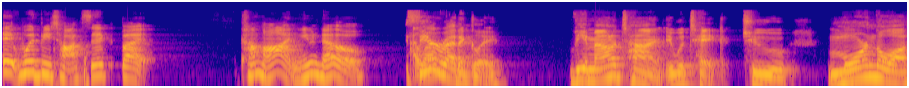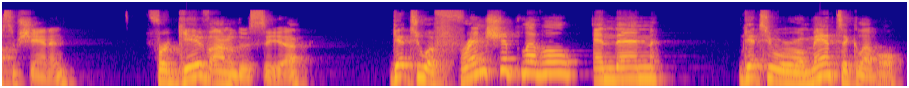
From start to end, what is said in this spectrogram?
it would be toxic, but come on, you know. Theoretically, the amount of time it would take to mourn the loss of Shannon, forgive Ana Lucia, get to a friendship level, and then get to a romantic level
